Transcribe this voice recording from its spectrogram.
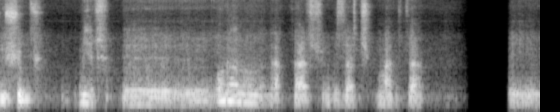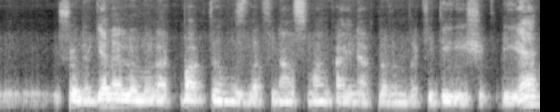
düşük bir e, oran olarak karşımıza çıkmakta. E, şöyle genel olarak baktığımızda finansman kaynaklarındaki değişikliğe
